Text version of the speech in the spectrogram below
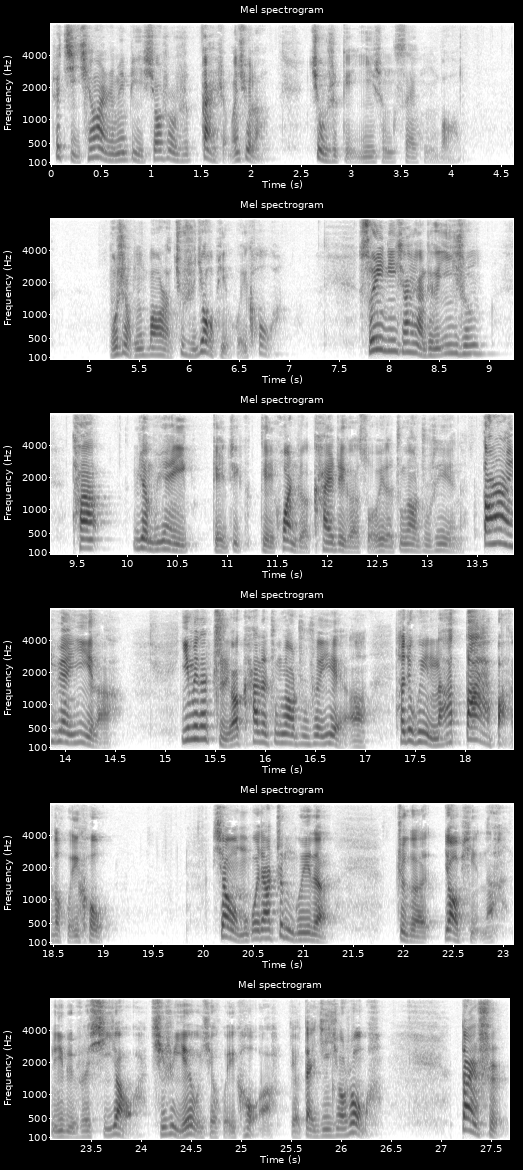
这几千万人民币销售是干什么去了？就是给医生塞红包。不是红包了，就是药品回扣啊！所以你想想，这个医生他愿不愿意给这个给患者开这个所谓的中药注射液呢？当然愿意啦，因为他只要开了中药注射液啊，他就可以拿大把的回扣。像我们国家正规的这个药品呢，你比如说西药啊，其实也有一些回扣啊，叫代金销售嘛。但是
